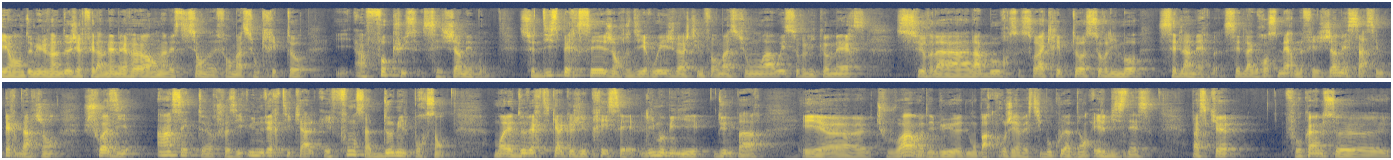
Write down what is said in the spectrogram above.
et en 2022, j'ai fait la même erreur en investissant dans des formations crypto. Un focus, c'est jamais bon. Se disperser, genre dire oui, je vais acheter une formation, ah oui, sur l'e-commerce, sur la, bourse, sur la crypto, sur l'IMO, c'est de la merde. C'est de la grosse merde, ne fais jamais ça, c'est une perte d'argent. Choisis un secteur, choisis une verticale et fonce à 2000%. Moi, les deux verticales que j'ai pris, c'est l'immobilier, d'une part, et euh, tu vois, au début de mon parcours, j'ai investi beaucoup là-dedans, et le business. Parce que faut quand même se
